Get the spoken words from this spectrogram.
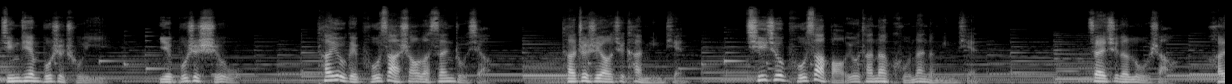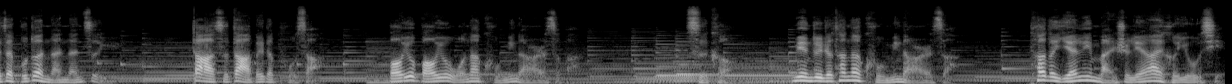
今天不是初一，也不是十五，他又给菩萨烧了三炷香。他这是要去看明天，祈求菩萨保佑他那苦难的明天。在去的路上，还在不断喃喃自语：“大慈大悲的菩萨，保佑保佑我那苦命的儿子吧。”此刻，面对着他那苦命的儿子，他的眼里满是怜爱和忧戚，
